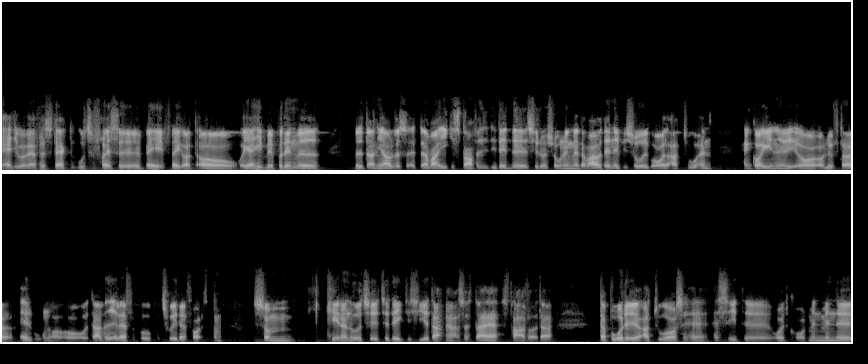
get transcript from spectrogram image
Ja, de var i hvert fald stærkt utilfredse bagefter, ikke? Og, og jeg er helt med på den med, med Daniel Alves, at der var ikke straffe i den uh, situation, ikke? men der var jo den episode i går, at Arthur han, han går ind øh, og, og løfter albuen, og, og der ved jeg i hvert fald på, på Twitter folk, som, som kender noget til, til det, ikke? de siger, der er, altså, der er straffe, og der, der burde Arthur også have, have set uh, rødt kort, men, men uh,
